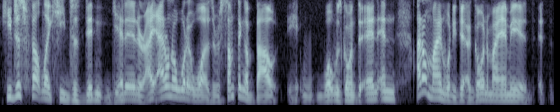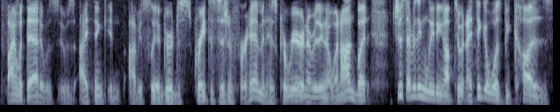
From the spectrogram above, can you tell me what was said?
he just felt like he just didn't get it, or I, I don't know what it was. There was something about what was going through, and and I don't mind what he did. Going to Miami, it, it, fine with that. It was it was I think in, obviously a good great decision for him and his career and everything that went on, but just everything leading up to it. And I think it was because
